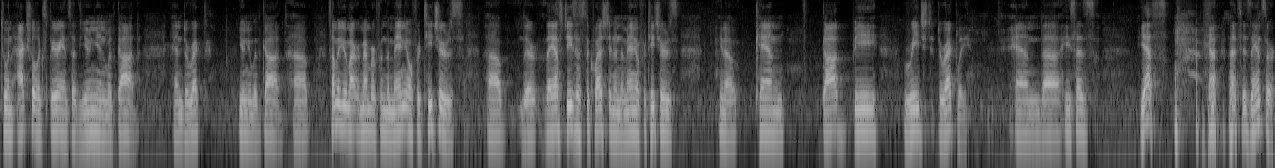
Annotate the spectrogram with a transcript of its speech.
to an actual experience of union with God and direct union with God. Uh, some of you might remember from the manual for teachers, uh, they asked Jesus the question in the manual for teachers, you know, can God be reached directly? And uh, he says, Yes, that's his answer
